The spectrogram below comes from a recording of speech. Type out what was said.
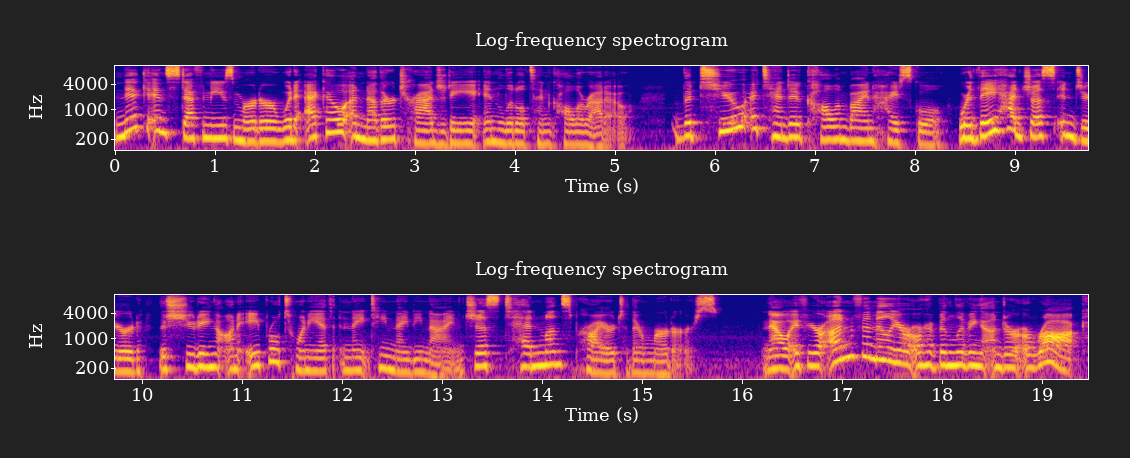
Nick and Stephanie's murder would echo another tragedy in Littleton, Colorado. The two attended Columbine High School, where they had just endured the shooting on April 20th, 1999, just 10 months prior to their murders. Now, if you're unfamiliar or have been living under a rock,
